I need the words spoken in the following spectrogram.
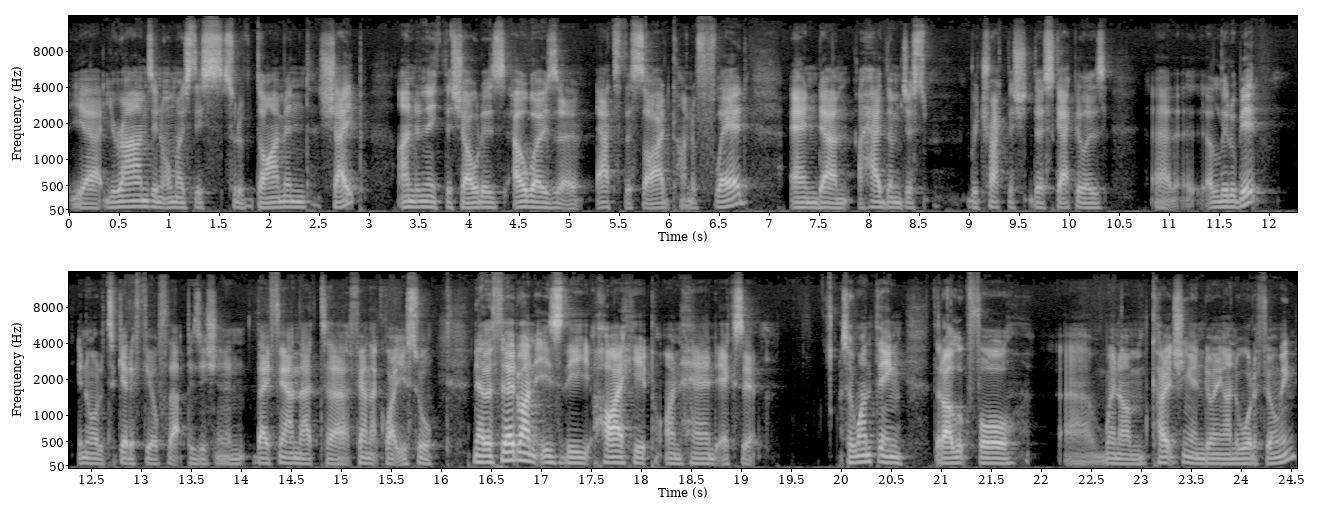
yeah, your arms in almost this sort of diamond shape underneath the shoulders, elbows are out to the side, kind of flared. And um, I had them just retract the, the scapulars uh, a little bit in order to get a feel for that position, and they found that uh, found that quite useful. Now the third one is the high hip on hand exit. So one thing that I look for uh, when I'm coaching and doing underwater filming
